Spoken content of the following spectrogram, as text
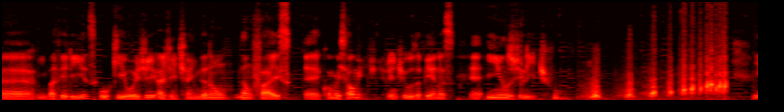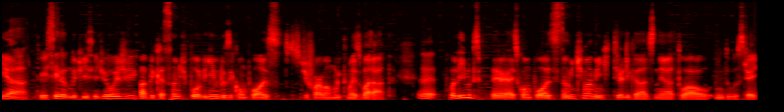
é, em baterias, o que hoje a gente ainda não, não faz é, comercialmente. A gente usa apenas é, íons de lítio. E a terceira notícia de hoje: fabricação de polímeros e compósitos de forma muito mais barata. É, polímeros e materiais compostos estão intimamente interligados né, à atual indústria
